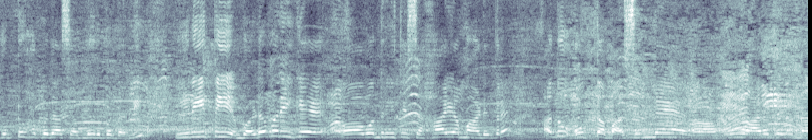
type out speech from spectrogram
ಹುಟ್ಟುಹಬ್ಬದ ಸಂದರ್ಭದಲ್ಲಿ ಈ ರೀತಿ ಬಡವರಿಗೆ ಒಂದು ರೀತಿ ಸಹಾಯ ಮಾಡಿದರೆ ಅದು ಉತ್ತಮ. ಸುಮ್ಮನೆ ಹೂ ಹಾರಗಳನ್ನು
